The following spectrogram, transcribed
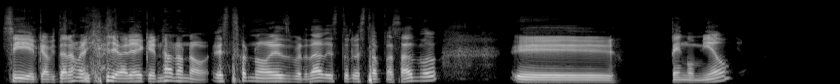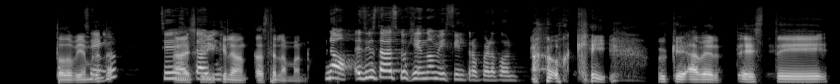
Sí, el Capitán América llevaría de que no, no, no, esto no es verdad, esto no está pasando. Eh, tengo miedo. ¿Todo bien, Sí. Brenda? Sí, ah, es que vi bien. que levantaste la mano. No, es que estaba escogiendo mi filtro, perdón. ok, ok, a ver, este,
